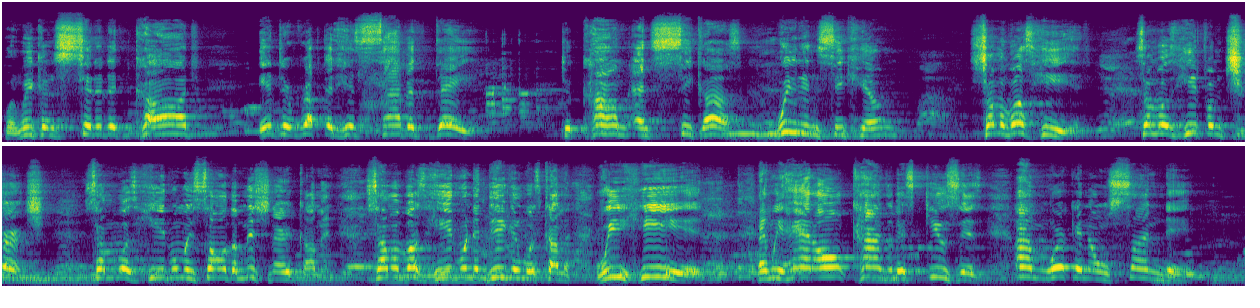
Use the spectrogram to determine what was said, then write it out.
When we consider that God interrupted his Sabbath day to come and seek us, we didn't seek him. Some of us hid. Some of us hid from church. Some of us hid when we saw the missionary coming. Some of us hid when the deacon was coming. We hid. And we had all kinds of excuses. I'm working on Sunday. And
